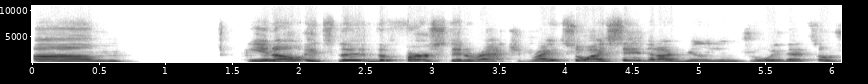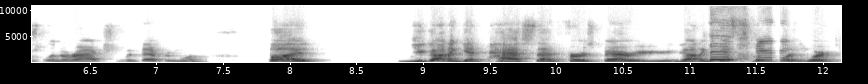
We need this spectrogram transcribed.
um you know it's the the first interaction right so i say that i really enjoy that social interaction with everyone but you got to get past that first barrier you got to get to the point where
